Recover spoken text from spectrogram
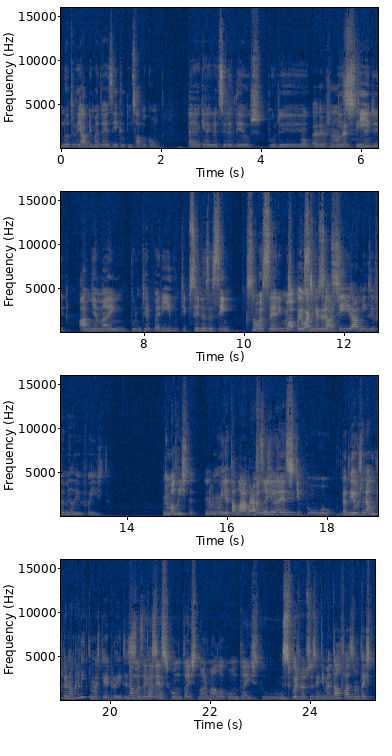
no outro dia, abri uma tese e aquilo começava com ah, quero agradecer a Deus por eh, Oh, a Deus não agradeci, existir, né? à minha mãe por me ter parido, tipo cenas assim que são a sério, mas Oh, eu acho que agradeci a amigos e família, foi isto. Tinha uma lista. Não, não ia estar lá agora a Mas agradeces que... tipo. A Deus não, porque eu não acredito, mas quem acredita Não, mas agradeces com um texto normal ou com um texto. Se fores uma pessoa sentimental, fazes um texto.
